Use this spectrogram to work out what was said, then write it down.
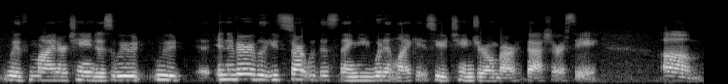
with minor changes, we would, we would invariably you'd start with this thing, you wouldn't like it, so you'd change your own bash RC. Um,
